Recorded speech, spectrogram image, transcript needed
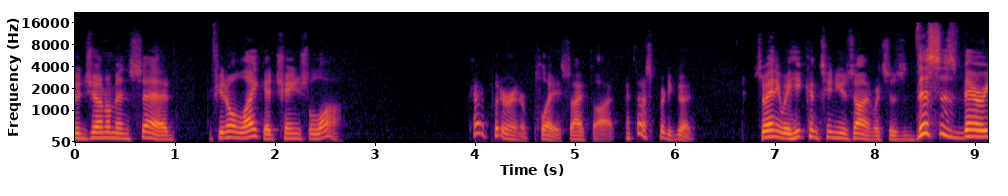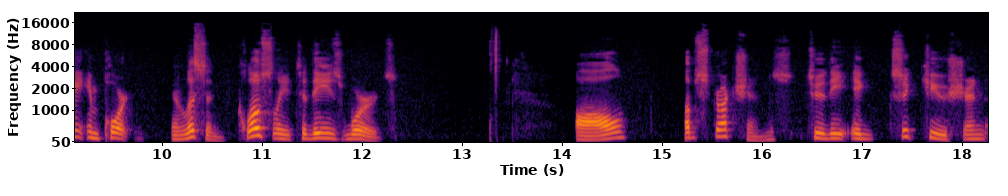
the gentleman said, if you don't like it, change the law. Kind of put her in her place, I thought. I thought it's pretty good. So, anyway, he continues on, which is this is very important. And listen closely to these words all obstructions to the execution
